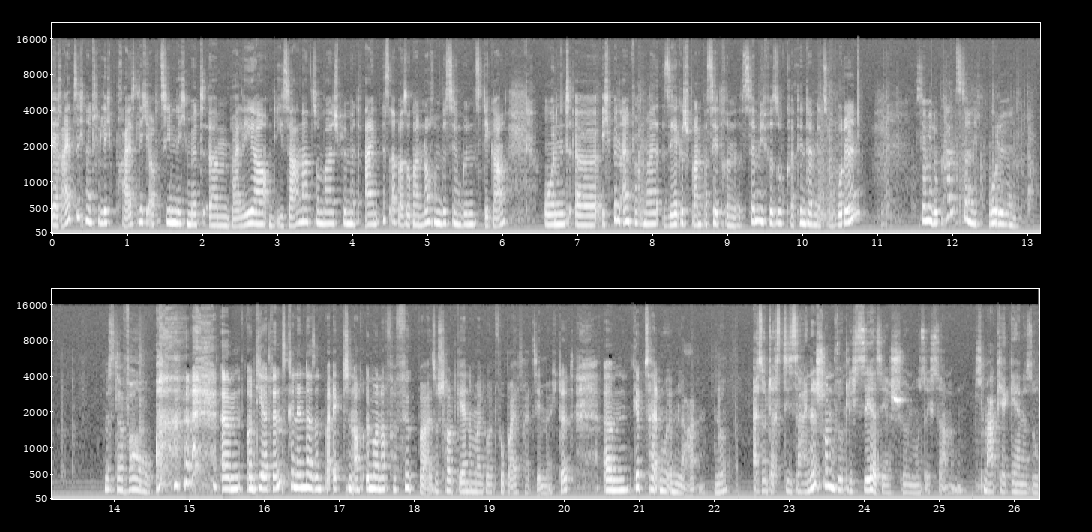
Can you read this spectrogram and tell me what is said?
Der reiht sich natürlich preislich auch ziemlich mit ähm, Balea und Isana zum Beispiel mit ein, ist aber sogar noch ein bisschen günstiger und äh, ich bin einfach mal sehr gespannt, was hier drin ist. Sammy versucht gerade hinter mir zu buddeln. Sammy, du kannst doch nicht buddeln. Mr. Wow. ähm, und die Adventskalender sind bei Action auch immer noch verfügbar. Also schaut gerne mal dort vorbei, falls ihr möchtet. Ähm, Gibt es halt nur im Laden. Ne? Also das Design ist schon wirklich sehr, sehr schön, muss ich sagen. Ich mag ja gerne so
